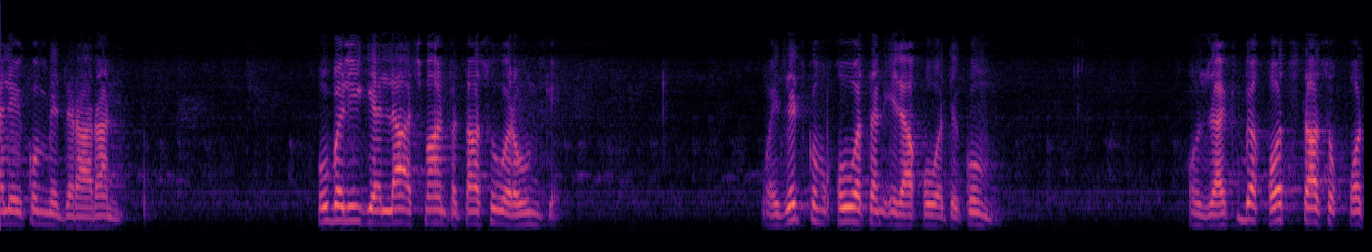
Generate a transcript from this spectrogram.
علیکم مدرارن او بلیږي الله اسمان په تاسو ورون کې ويزدكم قوة الى قوتكم او زیاتی به قوت تاسو قوت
